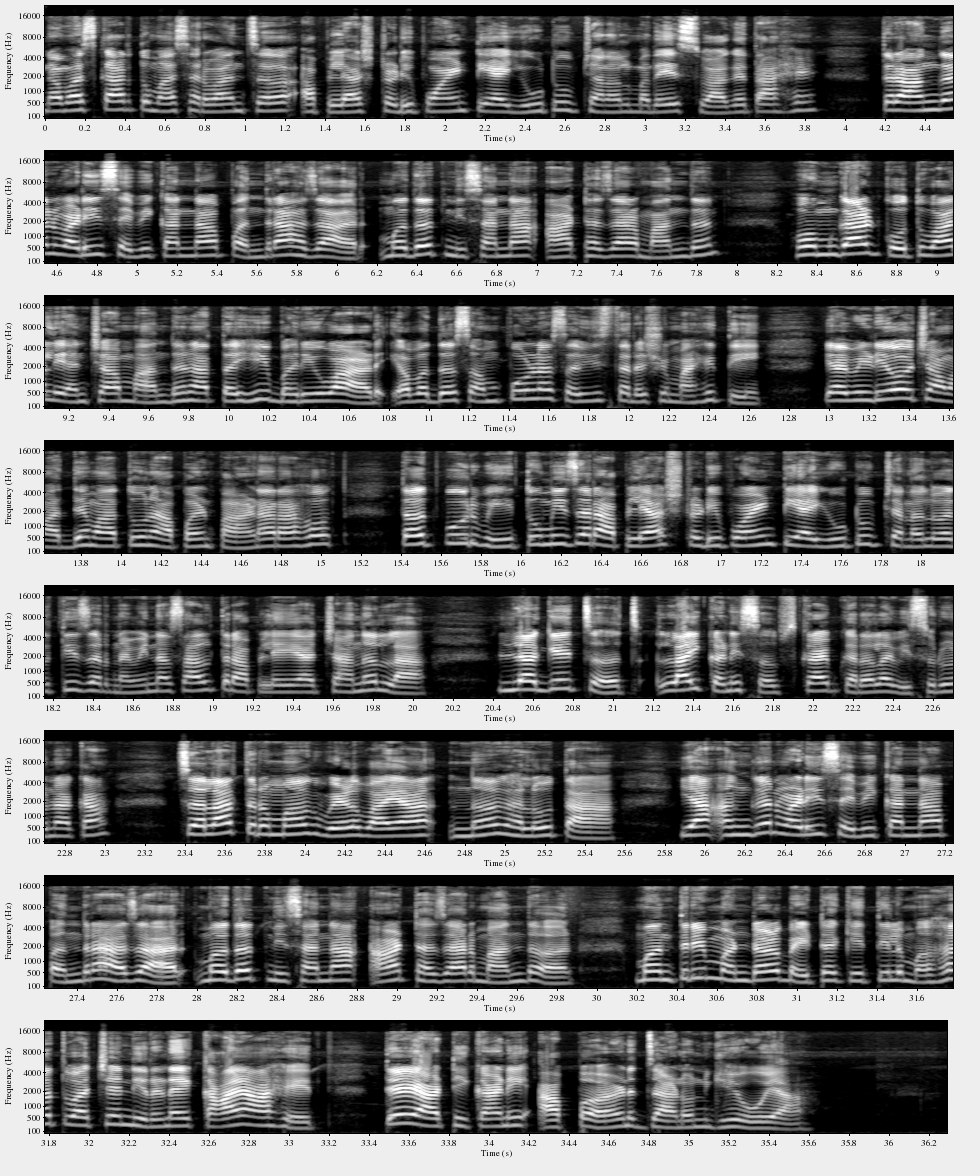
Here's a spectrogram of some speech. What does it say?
नमस्कार तुम्हा सर्वांचं आपल्या स्टडी पॉईंट या यूट्यूब चॅनलमध्ये स्वागत आहे. तर अंगणवाडी सेविकांना पंधरा हजार मदतनीसांना आठ हजार मानधन. होमगार्ड कोतवाल यांच्या मानधनातही भरीव वाढ याबद्दल संपूर्ण सविस्तर अशी माहिती या व्हिडिओच्या माध्यमातून आपण पाहणार आहोत. तत्पूर्वी तुम्ही जर आपल्या स्टडी पॉईंट या यूट्यूब चॅनलवरती जर नवीन असाल तर आपल्या या चॅनलला लगेचच लाईक आणि सबस्क्राईब करायला विसरू नका. चला तर मग वेळ वाया न घालवता या अंगणवाडी सेविकांना पंधरा हजार मदतनीसांना आठ हजार मानधन मंत्रिमंडळ बैठकीतील महत्त्वाचे निर्णय काय आहेत ते या ठिकाणी आपण जाणून घेऊया.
